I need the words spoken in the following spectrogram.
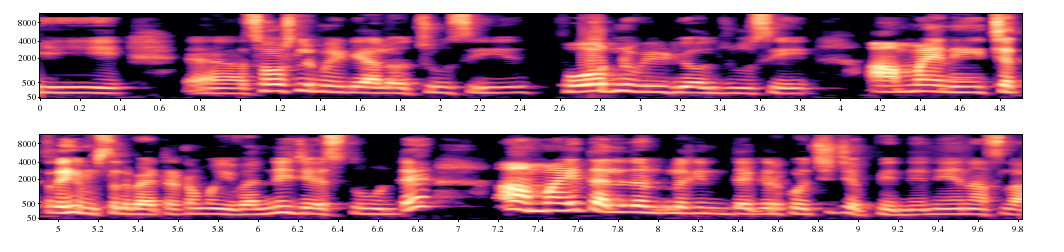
ఈ సోషల్ మీడియాలో చూసి పోర్న్ వీడియోలు చూసి ఆ అమ్మాయిని చిత్రహింసలు పెట్టడం ఇవన్నీ చేస్తూ ఉంటే ఆ అమ్మాయి తల్లిదండ్రుల దగ్గరకు వచ్చి చెప్పింది నేను అసలు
